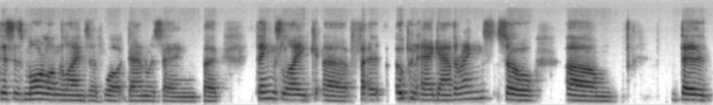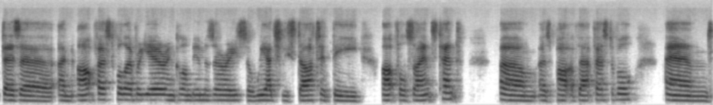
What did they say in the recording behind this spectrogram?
this is more along the lines of what Dan was saying, but things like uh, open air gatherings. So um, there, there's a, an art festival every year in Columbia, Missouri. So we actually started the Artful Science Tent um, as part of that festival. And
